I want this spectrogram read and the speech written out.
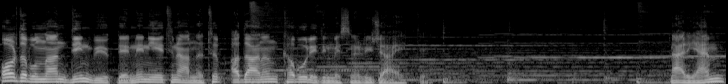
Orada bulunan din büyüklerine niyetini anlatıp adanın kabul edilmesini rica etti. Meryem,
